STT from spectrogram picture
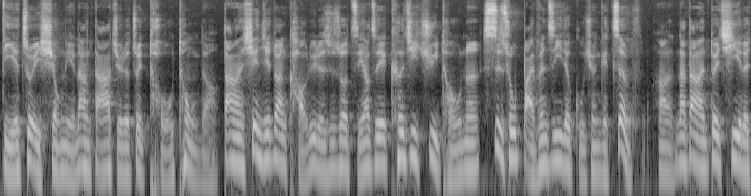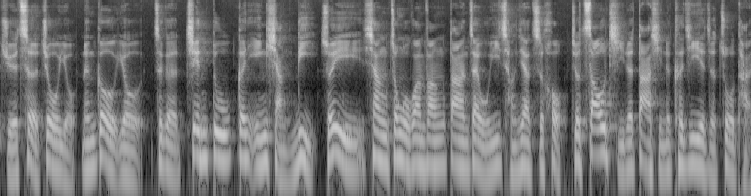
跌最凶，也让大家觉得最头痛的哦。当然现阶段考虑的是说，只要这些科技巨头呢释出百分之一的股权给政府啊，那当然对企业的决策就有能够有这个监督跟影响力。所以像中国官方，当然在五一长假之后就召集了大型的科技业者座谈，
